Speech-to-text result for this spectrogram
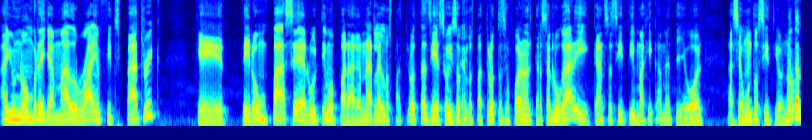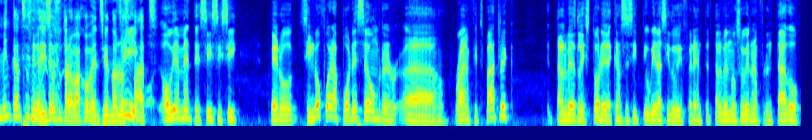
hay un hombre llamado Ryan Fitzpatrick que tiró un pase al último para ganarle a los Patriotas y eso hizo que los Patriotas se fueran al tercer lugar y Kansas City mágicamente llegó al, al segundo sitio, ¿no? Que También Kansas se hizo su trabajo venciendo a los Sí, Pats. Obviamente, sí, sí, sí. Pero si no fuera por ese hombre, uh, Ryan Fitzpatrick, tal vez la historia de Kansas City hubiera sido diferente. Tal vez no se hubieran enfrentado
